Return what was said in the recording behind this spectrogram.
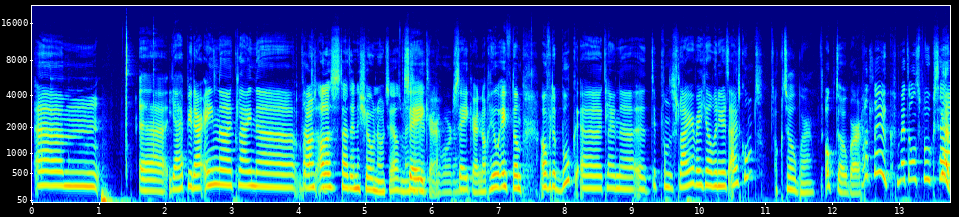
Ehm eh, ja, heb je daar één eh, kleine... wat- Trouwens, alles staat in de show notes, hè, als mensen Zeker, worden. zeker. Nog heel even dan over dat boek. eh, kleine eh, tip van de sluier. Weet je al wanneer het uitkomt? Oktober. Oktober. Wat leuk, met ons boek Ja, samen.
